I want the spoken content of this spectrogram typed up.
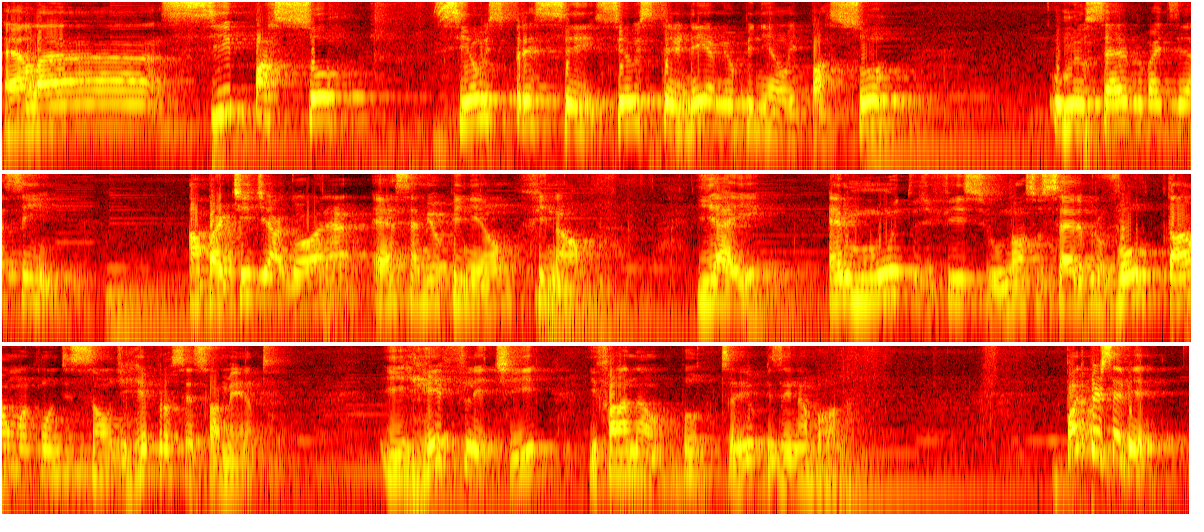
Ela se passou, se eu expressei, se eu externei a minha opinião e passou, o meu cérebro vai dizer assim: a partir de agora, essa é a minha opinião final. E aí é muito difícil o nosso cérebro voltar a uma condição de reprocessamento e refletir e falar: não, putz, eu pisei na bola. Pode perceber,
